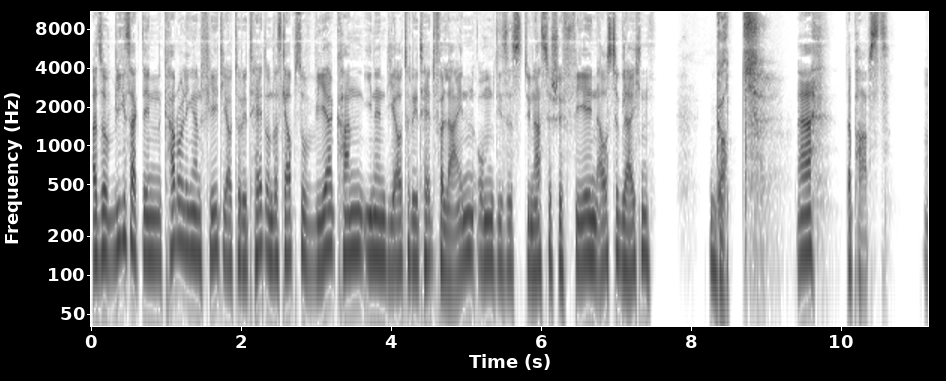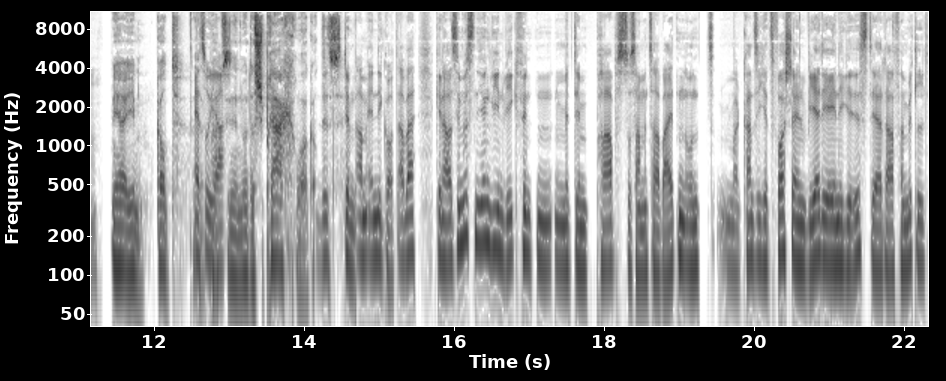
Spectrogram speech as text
Also wie gesagt, den Karolingern fehlt die Autorität. Und was glaubst du, wer kann ihnen die Autorität verleihen, um dieses dynastische Fehlen auszugleichen? Gott. Ah, der Papst. Hm. Ja, eben, Gott. Also, ja. sind ja nur das Sprachrohr Gottes. Das stimmt, am Ende Gott. Aber genau, sie müssen irgendwie einen Weg finden, mit dem Papst zusammenzuarbeiten. Und man kann sich jetzt vorstellen, wer derjenige ist, der da vermittelt.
